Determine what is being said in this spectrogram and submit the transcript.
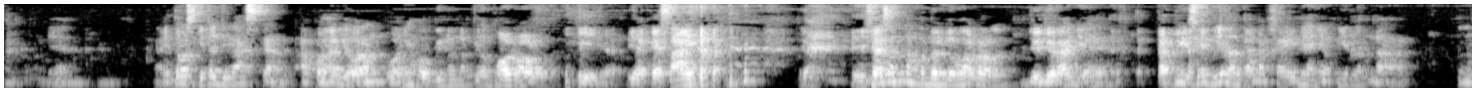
Hmm, Ya. Nah itu harus kita jelaskan, apalagi orang tuanya hobi nonton film horor. Iya. ya kayak saya ya. saya senang nonton film horor jujur aja tapi saya bilang ke anak saya ini hanya film nah Hmm,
